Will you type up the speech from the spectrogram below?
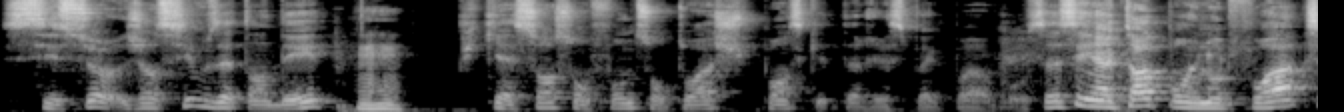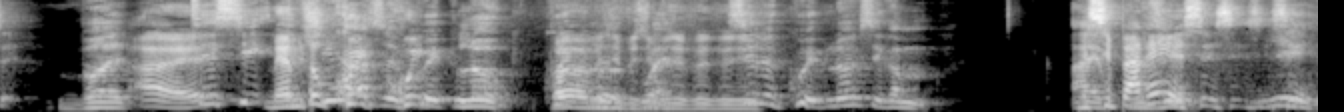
c'est sûr. Genre, si vous date, Mhm. puis qu'elle sort son phone sur toi, je pense qu'elle te respecte pas, bro. Ça, c'est un talk pour une autre fois. But, Ah ouais. tu sais, si même she quick- quick- quick look, quick vas-y, look, ouais. Si le quick look, c'est comme. Mais c'est pareil, c'est, c'est-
